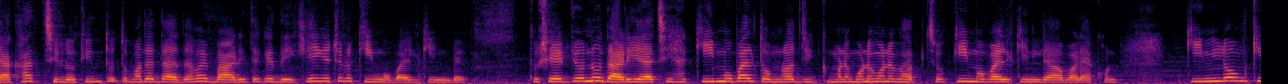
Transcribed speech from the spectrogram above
দেখাচ্ছিল, কিন্তু তোমাদের দাদাভাই বাড়ি থেকে দেখেই গেছিল কী মোবাইল কিনবে। তো সেই জন্য দাঁড়িয়ে আছি। হ্যাঁ কী মোবাইল তোমরা মানে মনে মনে ভাবছ, কী মোবাইল কিনলে আবার এখন? কিনলাম কী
